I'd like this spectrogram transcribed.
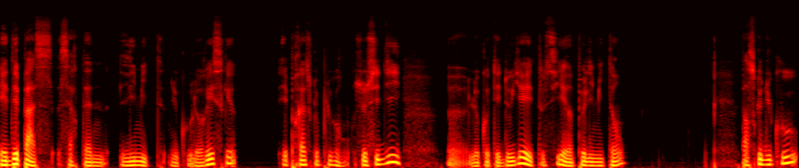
et dépassent certaines limites. Du coup, le risque est presque plus grand. Ceci dit, euh, le côté douillet est aussi un peu limitant, parce que du coup,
